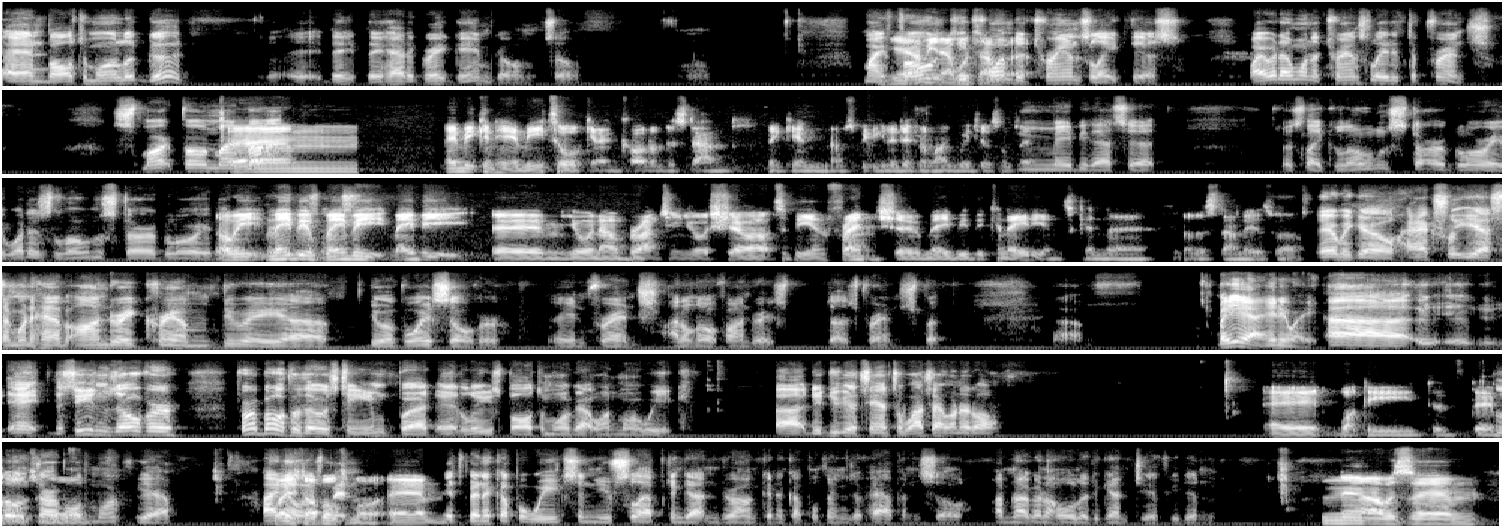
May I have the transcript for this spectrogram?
and Baltimore looked good. They they had a great game going. So, my Yeah, phone mean, I would- keeps wanting to translate this. Why would I want to translate it to French? Smartphone, my. Um, maybe you can hear me talking and can't understand, thinking I'm speaking a different language or something. Maybe that's it. So it's like Lone Star Glory. What is Lone Star Glory? Oh, we, maybe maybe maybe um, you're now branching your show out to be in French, so maybe the Canadians can, uh, can understand it as well. There we go. Actually, yes, I'm going to have Andre Krim do a uh, do a voiceover in French. I don't know if Andre does French, but um, but yeah. Anyway, uh, hey, the season's over for both of those teams, but at least Baltimore got one more week. Uh, did you get a chance to watch that one at all? Uh, what the the, the Baltimore? Baltimore. Yeah, I know. It's been, Um, it's been a couple weeks, and you've slept and gotten drunk, and a couple things have happened. So I'm not going to hold it against you if you didn't. No, I was um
